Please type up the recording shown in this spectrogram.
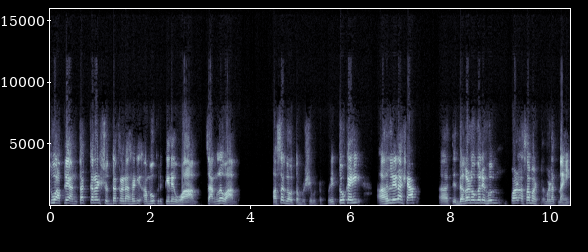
तू आपले अंतःकरण शुद्ध करण्यासाठी अमुक रीतीने वाम चांगलं वाम असं गौतम ऋषी म्हणतो. म्हणजे तो काही अहलेला शाप दगड वगैरे होऊन पण असं म्हट- म्हणत नाही.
